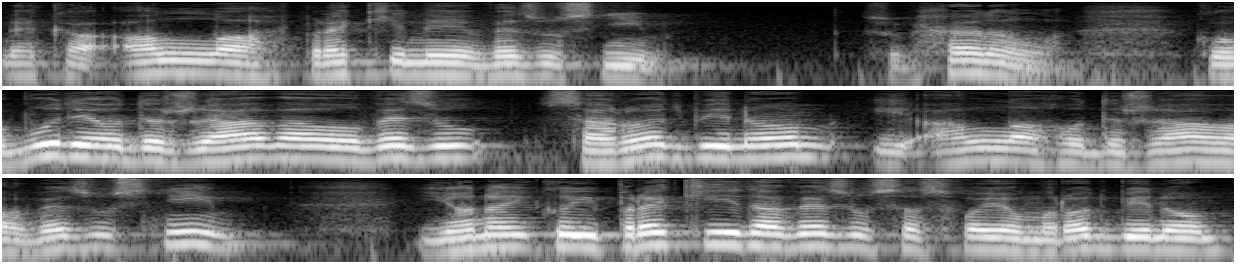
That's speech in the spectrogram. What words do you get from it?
neka Allah prekine vezu s njim. Subhanallah. Ko bude održavao vezu sa rodbinom i Allah održava vezu s njim. I onaj koji prekida vezu sa svojom rodbinom,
